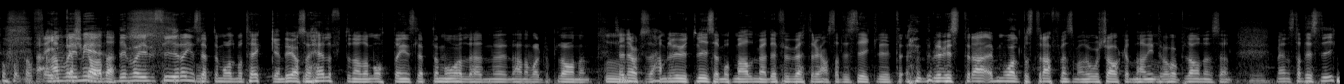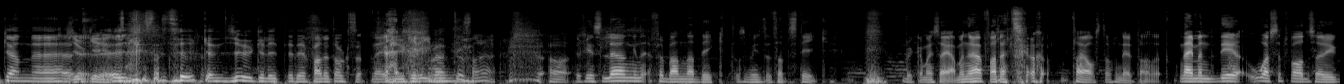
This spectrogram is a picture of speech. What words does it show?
De han var ju skada. med, det var ju fyra insläppta mål mot Häcken, det är alltså hälften av de åtta insläppta målen när han har varit på planen. Mm. Sen är det också så, han blev utvisad mot Malmö, det förbättrar ju hans statistik lite. Det blev ju mål på straffen som han orsakade när han inte Mm. var på planen sen. Mm. Men statistiken, eh, Ljuger statistiken ljuger lite i det fallet också. Nej, ljuger inte snarare. Ja. Det finns lögn, förbannad dikt och så finns det statistik. Brukar man ju säga, men i det här fallet så tar jag avstånd från det uttalandet. Nej men det, oavsett vad så är det ju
